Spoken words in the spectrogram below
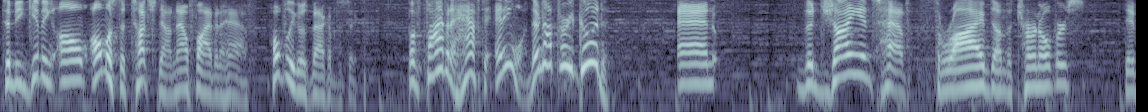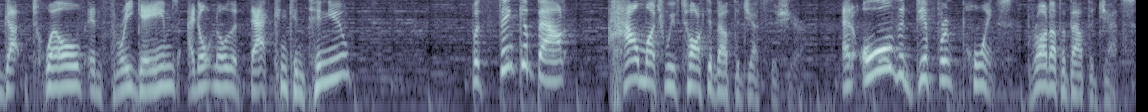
to be giving almost a touchdown, now five and a half? Hopefully, it goes back up to six. But five and a half to anyone, they're not very good. And the Giants have thrived on the turnovers. They've got 12 in three games. I don't know that that can continue. But think about how much we've talked about the Jets this year and all the different points brought up about the Jets,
